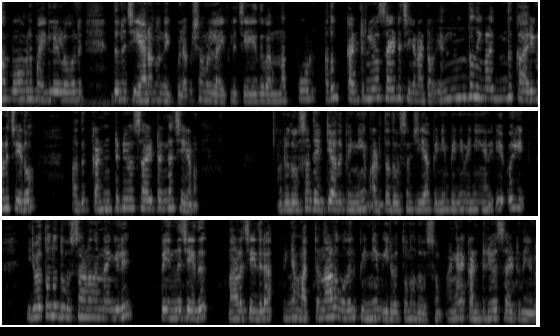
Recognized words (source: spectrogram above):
സംഭവങ്ങൾ മൈൻഡിലുള്ളതുകൊണ്ട് ഇതൊന്നും ചെയ്യാനൊന്നും നിൽക്കില്ല പക്ഷെ നമ്മൾ ലൈഫിൽ ചെയ്ത് വന്നപ്പോൾ അതും കണ്ടിന്യൂസ് ആയിട്ട് ചെയ്യണം കേട്ടോ. എന്ത് നിങ്ങൾ എന്ത് കാര്യങ്ങൾ ചെയ്തോ അത് കണ്ടിന്യൂസ് ആയിട്ട് തന്നെ ചെയ്യണം. ഒരു ദിവസം തെറ്റി അത് പിന്നെയും അടുത്ത ദിവസം ചെയ്യുക പിന്നെയും പിന്നെയും പിന്നെയും ഇങ്ങനെ. ഒരു ഇരുപത്തൊന്ന് ദിവസമാണെന്നുണ്ടെങ്കിൽ ഇപ്പം ഇന്ന് ചെയ്ത് നാളെ ചെയ്തില്ല പിന്നെ മറ്റന്നാൾ മുതൽ പിന്നെയും ഇരുപത്തൊന്ന് ദിവസം. അങ്ങനെ കണ്ടിന്യൂസ് ആയിട്ട് നിങ്ങൾ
